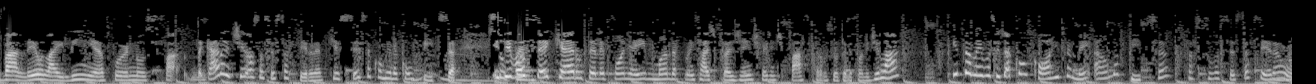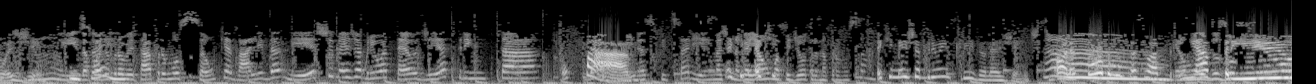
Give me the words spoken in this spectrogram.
Valeu, Lailinha, por nos garantir nossa sexta-feira, né? Porque sexta combina com pizza. e se você quer o telefone aí, manda mensagem pra gente que a gente passa para o seu telefone de lá. E também você já concorre também a uma pizza pra sua sexta-feira hoje. Hum, e ainda Isso pode aí. aproveitar a promoção que é válida neste mês de abril até o dia 30. Opa! Das Minas Pizzaria. Imagina É que- ganhar é que- uma, pedir outra na promoção. É que mês de abril é incrível, né, gente? Ah. Olha, todo mundo faz o abril É o em abril.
